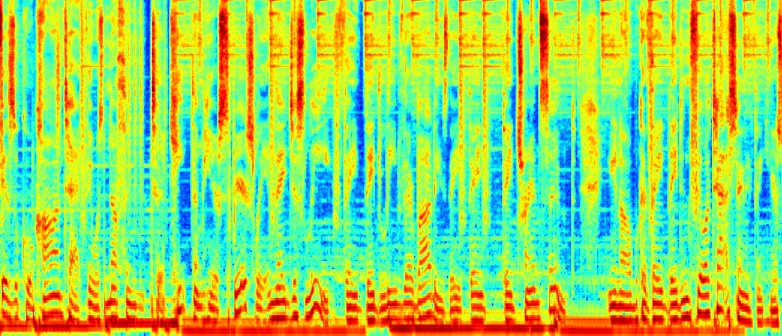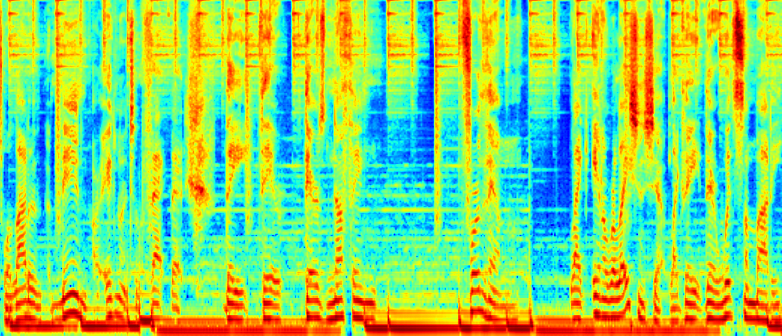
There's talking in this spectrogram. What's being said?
physical contact. There was nothing to keep them here spiritually, and they just leave. They they leave their bodies. They they they transcend, you know, because they they didn't feel attached to anything here. So a lot of men are ignorant to the fact that they there there's nothing for them like in a relationship like they they're with somebody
